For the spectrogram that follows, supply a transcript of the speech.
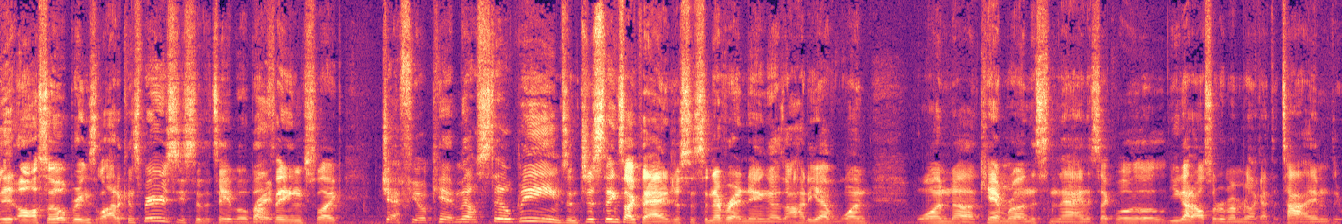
it also brings a lot of conspiracies to the table about Right. things like jet fuel can't melt steel beams and just things like that. And just it's a never ending as oh, how do you have one one uh, camera and this and that and it's like well you got to also remember like at the time there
